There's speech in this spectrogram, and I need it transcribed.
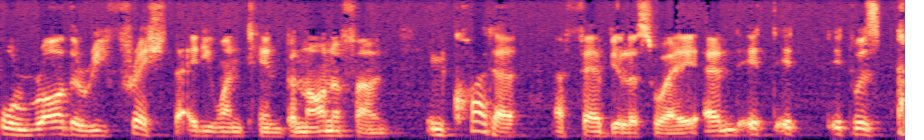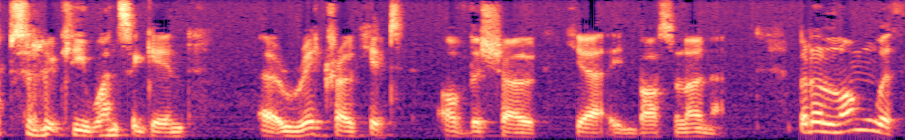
or rather refreshed the 8110 banana phone in quite a, a fabulous way. And it, it, it was absolutely once again a retro hit of the show here in Barcelona. But along with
